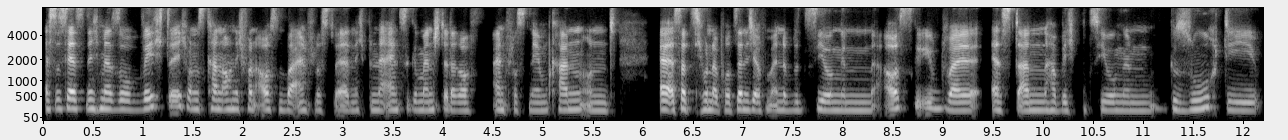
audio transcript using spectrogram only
es ist jetzt nicht mehr so wichtig und es kann auch nicht von außen beeinflusst werden. Ich bin der einzige Mensch, der darauf Einfluss nehmen kann und äh, es hat sich hundertprozentig auf meine Beziehungen ausgeübt, weil erst dann habe ich Beziehungen gesucht, die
